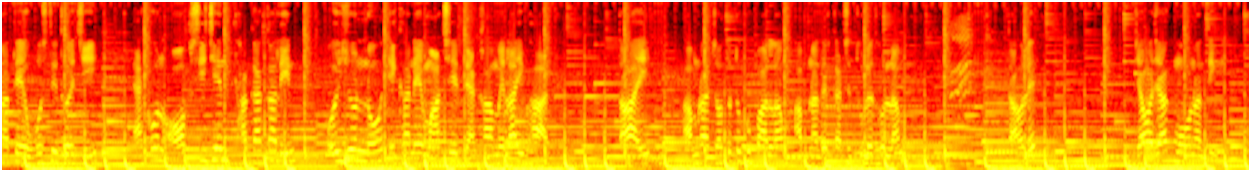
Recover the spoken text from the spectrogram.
দীঘা উপস্থিত হয়েছি। এখন অফ সিজন থাকাকালীন ওই জন্য এখানে মাছের দেখা মেলাই ভার। তাই আমরা যতটুকু পারলাম আপনাদের কাছে তুলে ধরলাম। তাহলে যাওয়া যাক মোহনার দিকে।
